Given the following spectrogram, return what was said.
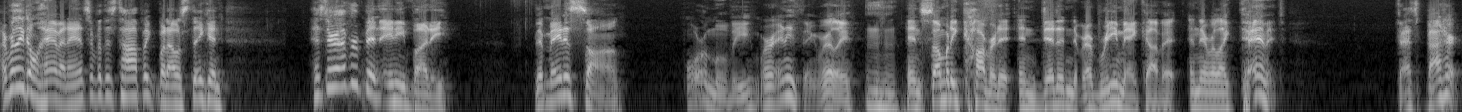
I really don't have an answer for this topic, but I was thinking, has there ever been anybody that made a song or a movie or anything really, and somebody covered it and did a, a remake of it, and they were like, "Damn it, that's better."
